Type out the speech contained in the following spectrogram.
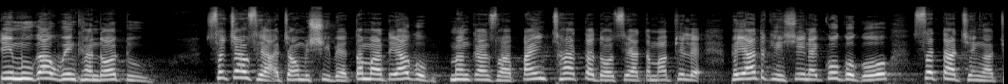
တင်မူကဝန်ခံတော်သူစကြောက်ဆရာအကြောင်းမရှိပဲတမန်တရားကိုမှန်ကန်စွာပိုင်းခြားတတ်တော်ဆရာတမန်ဖြစ်လက်ဘုရားသခင်ရှေ့၌ကိုကိုကိုစက်တခြင်းကစ조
